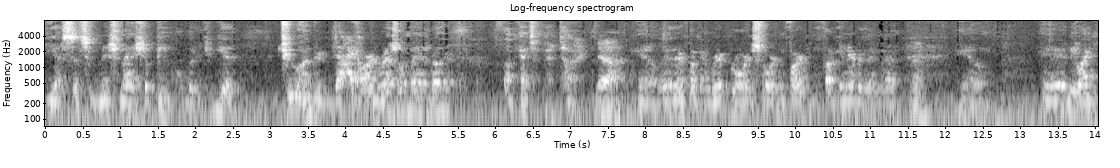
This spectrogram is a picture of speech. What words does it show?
you got such a mishmash of people. But if you get 200 diehard wrestling fans, brother, fuck, that's a good time. Yeah. You know, they're, they're fucking rip roaring, snorting, farting, fucking everything, man. Yeah. You know, and it'd be like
